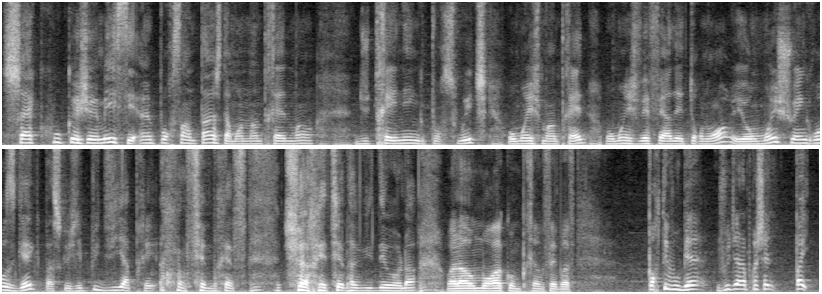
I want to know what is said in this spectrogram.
chaque coup que je mets c'est un pourcentage dans mon entraînement du training pour Switch. Au moins je m'entraîne, au moins je vais faire des tournois et au moins je suis un gros geek parce que j'ai plus de vie après. enfin bref, je vais arrêter la vidéo là. Voilà, on m'aura compris. Enfin bref, portez-vous bien. Je vous dis à la prochaine. Bye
